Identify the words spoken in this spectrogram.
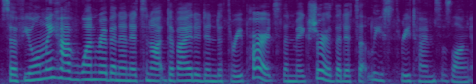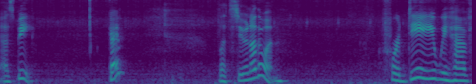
So if you only have one ribbon and it's not divided into three parts, then make sure that it's at least three times as long as B. Okay? Let's do another one. For D, we have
